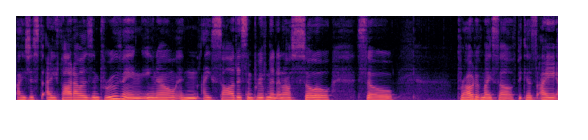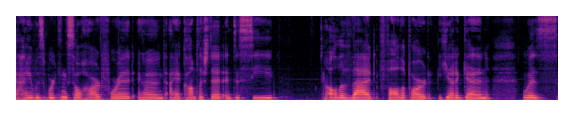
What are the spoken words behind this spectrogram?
i just i thought i was improving you know and i saw this improvement and i was so so proud of myself because I, I was working so hard for it and I accomplished it. And to see all of that fall apart yet again was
